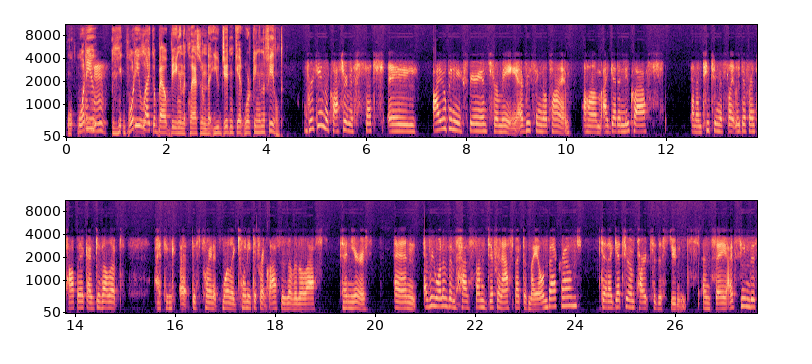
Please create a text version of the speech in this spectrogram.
What do mm-hmm. you what do you like about being in the classroom that you didn't get working in the field? Working in the classroom is such a eye-opening experience for me every single time. Um, I get a new class and I'm teaching a slightly different topic. I've developed I think at this point it's more like 20 different classes over the last 10 years. And every one of them has some different aspect of my own background that I get to impart to the students and say, I've seen this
